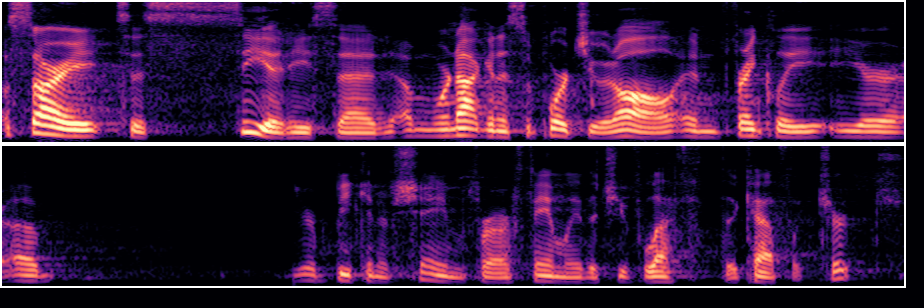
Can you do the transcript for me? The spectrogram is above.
Sorry to see it, he said. Um, we're not going to support you at all. And frankly, you're a, you're a beacon of shame for our family that you've left the Catholic Church.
